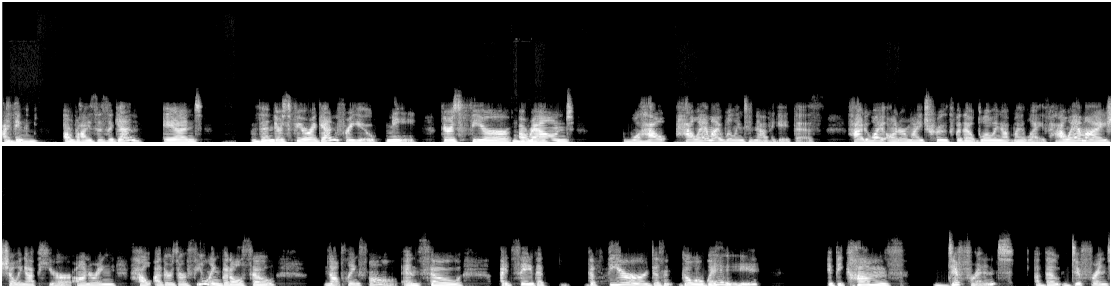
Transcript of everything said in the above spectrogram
I think mm-hmm. arises again. And then there's fear again for you, me. There's fear mm-hmm. around, well, how how am I willing to navigate this? How do I honor my truth without blowing up my life? How am I showing up here, honoring how others are feeling, but also not playing small? And so I'd say that the fear doesn't go away. It becomes different about different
